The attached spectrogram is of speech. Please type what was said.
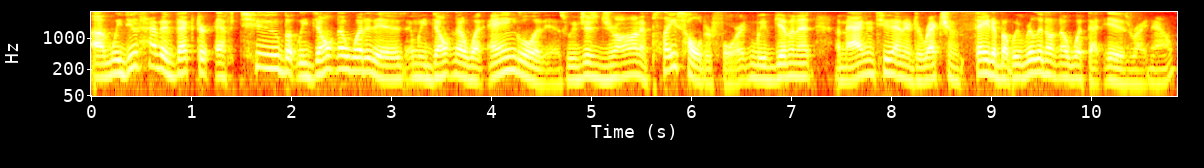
Um, we do have a vector F2, but we don't know what it is and we don't know what angle it is. We've just drawn a placeholder for it and we've given it a magnitude and a direction theta, but we really don't know what that is right now.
